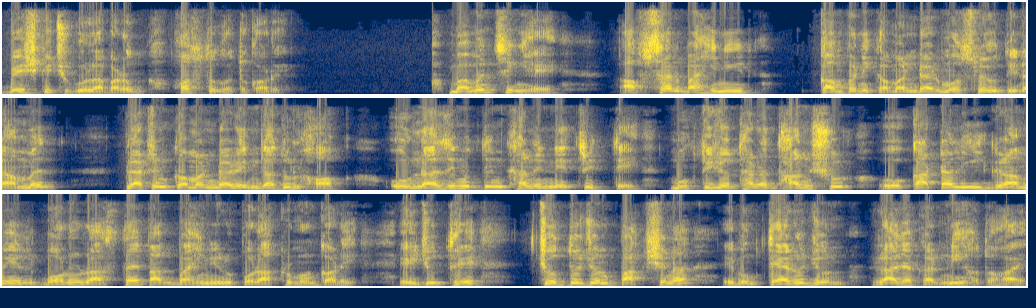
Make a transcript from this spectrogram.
বেশ কিছু গোলাবারুদ হস্তগত করে। ময়মনসিংহে আফসার বাহিনীর company commander Mosleuddin Ahmed platoon commander Emdadul Haque ও নাজিমুদ্দিন খানের নেতৃত্বে মুক্তিযোদ্ধারা ধানসুর ও কাটালি গ্রামের বড় রাস্তায় পাক বাহিনীর উপর আক্রমণ করে। এই যুদ্ধে চোদ্দ জন পাকসেনা এবং ১৩ জন রাজাকার নিহত হয়।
